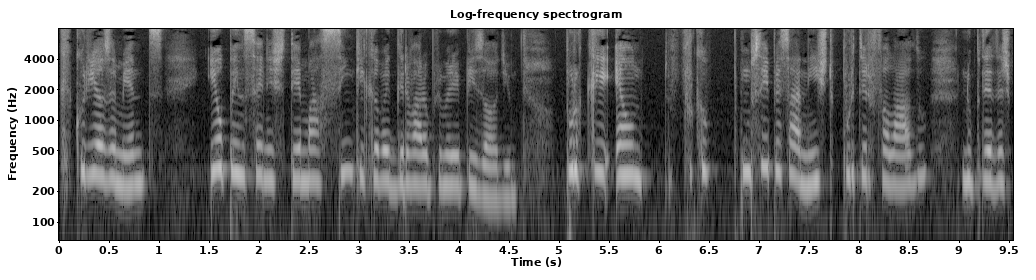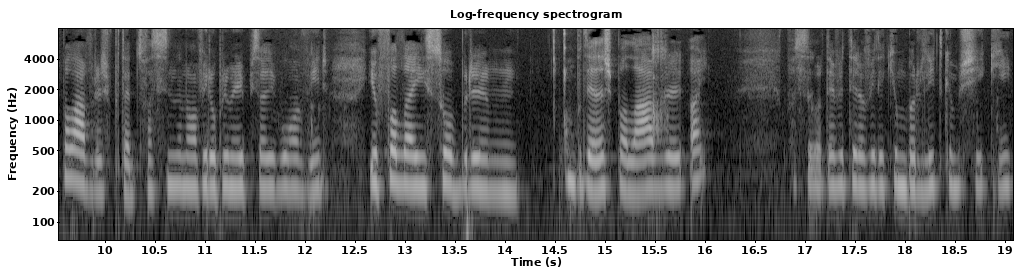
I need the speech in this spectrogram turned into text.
que curiosamente eu pensei neste tema assim que acabei de gravar o primeiro episódio. Porque é um. Porque eu comecei a pensar nisto por ter falado no poder das palavras. Portanto, se vocês ainda não ouviram o primeiro episódio, vão ouvir. Eu falei sobre hum, o poder das palavras. Ai, vocês agora devem ter ouvido aqui um barulhito que eu mexi aqui.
